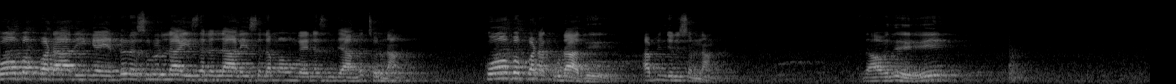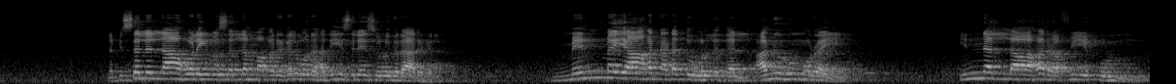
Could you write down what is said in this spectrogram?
கோபப்படாதீங்க என்று ரசூலுல்லாஹி ஸல்லல்லாஹு அலைஹி அவங்க என்ன செஞ்சாங்க? சொன்னாங்க. கோபப்படக்கூடாது அப்படின்னு சொல்லி சொன்னாங்க. அதாவது நபி வசல்லம் அவர்கள் ஒரு ஹதீஸிலே சொல்கிறார்கள் மென்மையாக நடந்து கொள்ளுதல் அணுகுமுறை. இன்னல்லாஹ ரஃபீகுன்.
